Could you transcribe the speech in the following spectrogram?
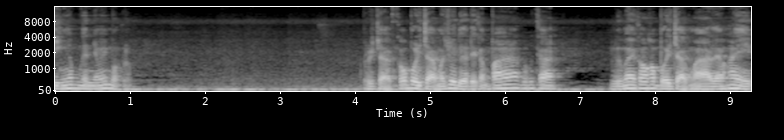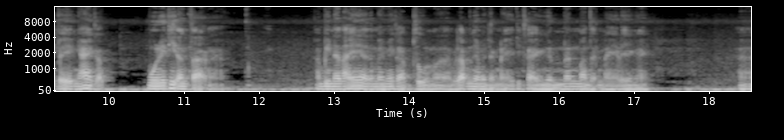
จริงครับเงินยังไม่หมดหรอกบริจาคเขาบริจาคมาช่วยเหลือเด็กกำพร้าผู้พิการ หรือไม่เขาเขาบริจาคมาแล้วให้ไปให้กับมูลนิธิต่างๆอาบินาไทยเนี่ยทำไมไม่กลับทูลว่ารับเงินมาจากไหนที่ใครเงินนั้นมาจากไหนอะไรยังไง ฮะ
